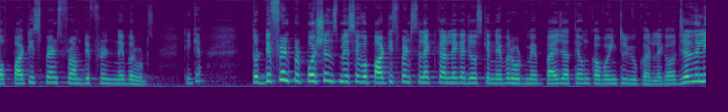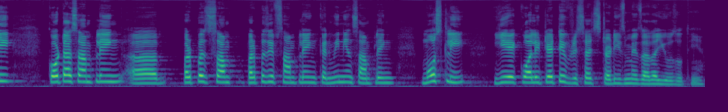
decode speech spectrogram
of participants from different neighbourhoods ठीक है? तो डिफरेंट प्रोपोर्शंस में से वो पार्टिसिपेंट सेलेक्ट कर लेगा जो उसके नेबरहुड में पाए जाते हैं, उनका वो इंटरव्यू कर लेगा। और generally quota sampling purpose purposive sampling convenience sampling mostly ये क्वालिटेटिव रिसर्च स्टडीज़ में ज़्यादा यूज़ होती हैं।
